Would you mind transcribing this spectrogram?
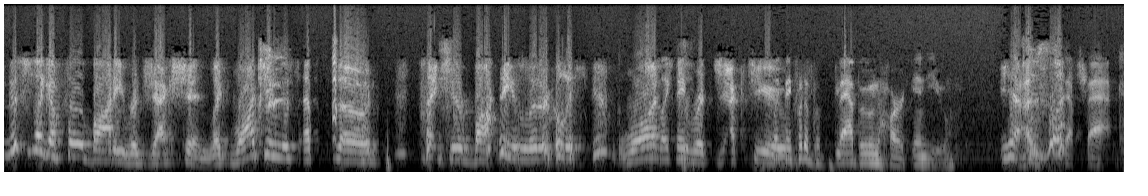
this is like a full body rejection. Like watching this episode, like your body literally wants to reject you. Like they put a baboon heart in you. yeah, it's like, Step back.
